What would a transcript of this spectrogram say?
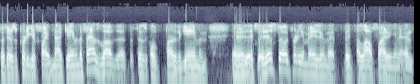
but there's a pretty good fight in that game, and the fans love the, the physical part of the game, and, and it's it is still pretty amazing that they allow fighting, and, and,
